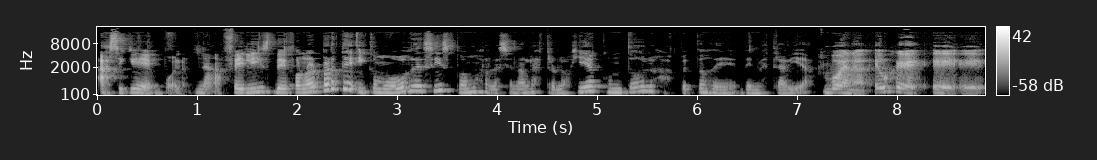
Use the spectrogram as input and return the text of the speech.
Así que, bueno, nada, feliz de formar parte y como vos decís, podemos relacionar la astrología con todos los aspectos de, nuestra vida. Bueno, Euge, eh, eh,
